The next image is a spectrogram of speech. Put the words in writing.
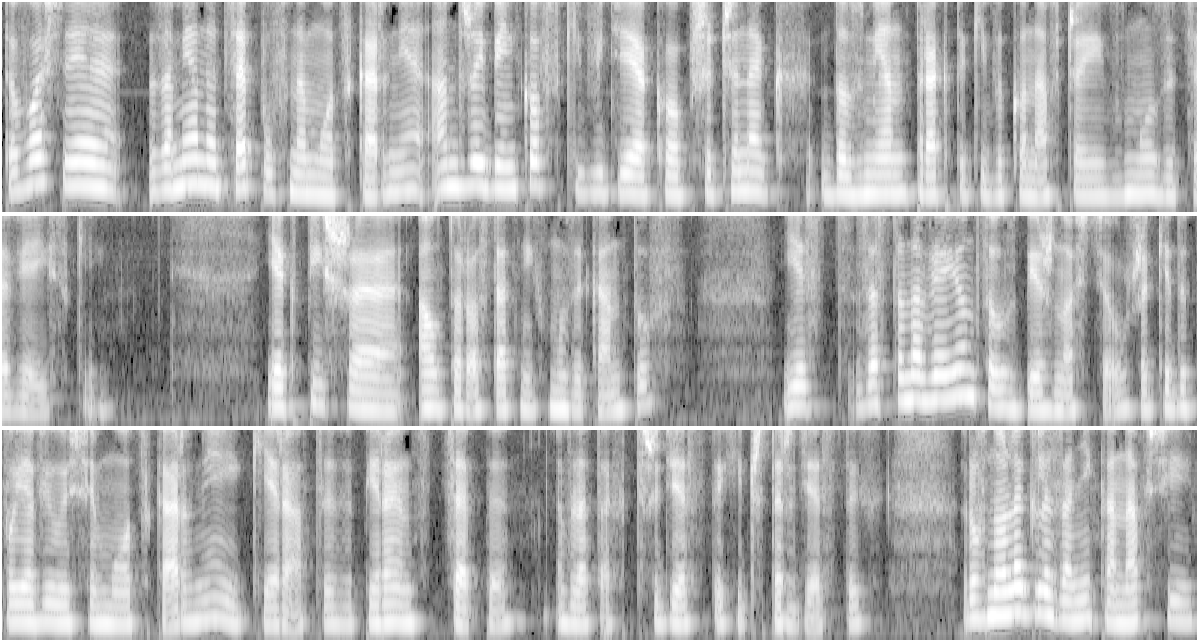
To właśnie zamianę cepów na młockarnie Andrzej Bieńkowski widzi jako przyczynek do zmian praktyki wykonawczej w muzyce wiejskiej. Jak pisze autor ostatnich muzykantów, jest zastanawiającą zbieżnością, że kiedy pojawiły się młockarnie i kieraty, wypierając cepy w latach 30. i 40., równolegle zanika na wsi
